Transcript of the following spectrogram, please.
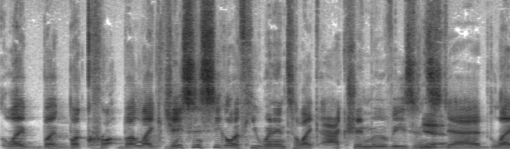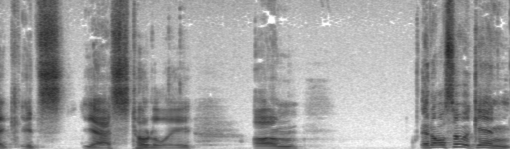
like but but cro- but like Jason Segel if he went into like action movies instead, like it's yes, totally. Um and also again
